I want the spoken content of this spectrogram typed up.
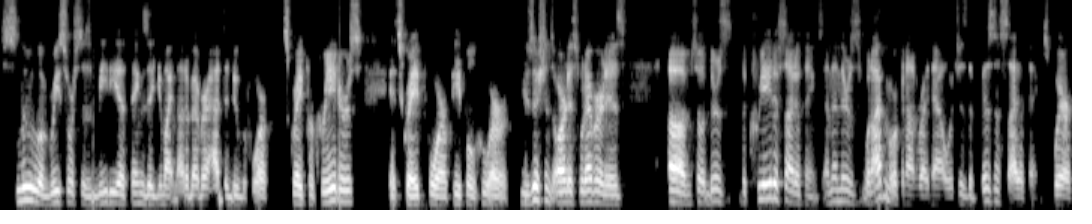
slew of resources, media, things that you might not have ever had to do before. It's great for creators it's great for people who are musicians, artists, whatever it is. Um, so there's the creative side of things, and then there's what I've been working on right now, which is the business side of things, where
